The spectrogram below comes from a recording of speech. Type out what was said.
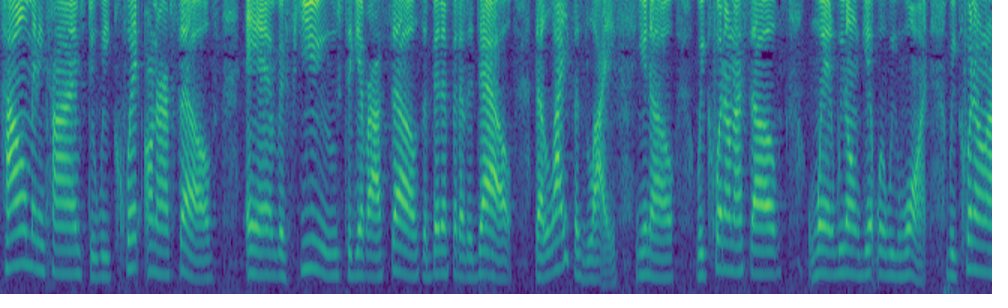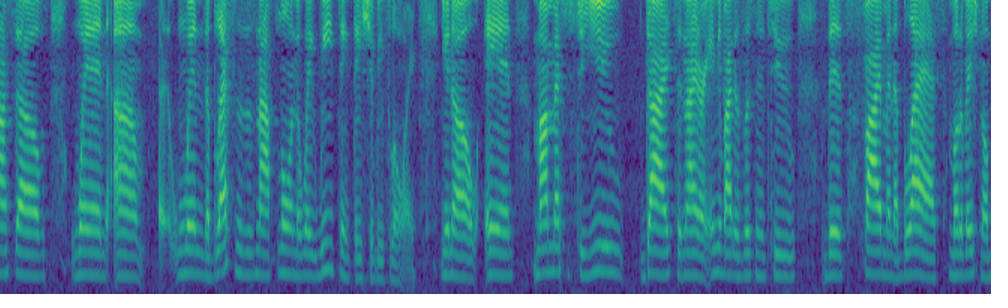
How many times do we quit on ourselves and refuse to give ourselves the benefit of the doubt that life is life? You know, we quit on ourselves when we don't get what we want. We quit on ourselves when, um, when the blessings is not flowing the way we think they should be flowing, you know, and my message to you guys tonight or anybody that's listening to this five minute blast, motivational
